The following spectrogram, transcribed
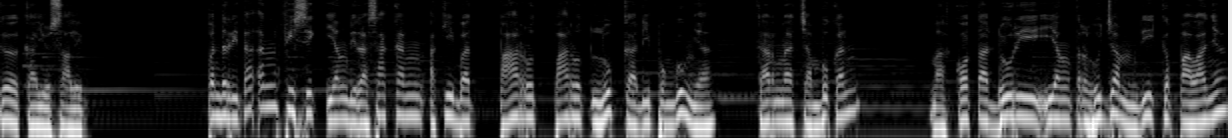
ke kayu salib. Penderitaan fisik yang dirasakan akibat parut-parut luka di punggungnya karena cambukan mahkota duri yang terhujam di kepalanya,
